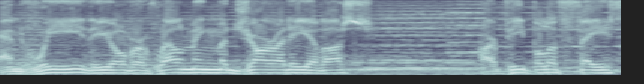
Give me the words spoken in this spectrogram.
and we, the overwhelming majority of us, are people of faith,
